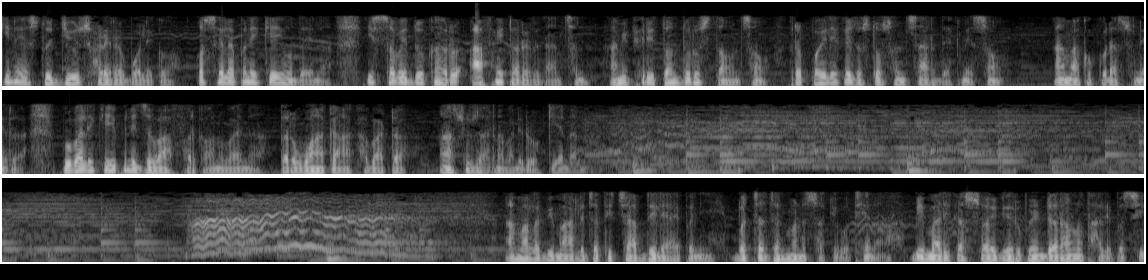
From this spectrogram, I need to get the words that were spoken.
किन यस्तो जिउ छडेर बोलेको? कसैलाई पनि केही हुँदैन। यी सबै दुःखहरू आफै टरेर जान्छन्। हामी फेरि तन्दुरुस्त हुन्छौँ र पहिलेकै जस्तो संसार देख्नेछौँ। आमाको कुरा सुनेर बुबाले केही पनि जवाफ फर्काउनु भएन तर उहाँका आँखाबाट आँसु झार्न भने रोकिएनन्। आमालाई बिमारले जति चाप्दै ल्याए पनि बच्चा जन्मन सकेको थिएन। बिमारीका सहयोगीहरू पनि डराउन थालेपछि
